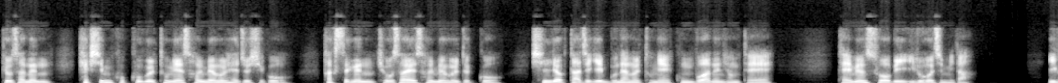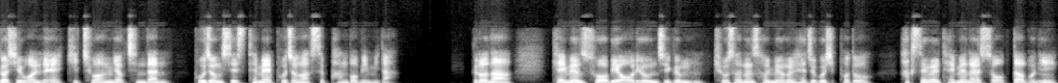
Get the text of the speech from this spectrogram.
교사는 핵심 콕콕을 통해 설명을 해주시고 학생은 교사의 설명을 듣고 실력 다지기 문항을 통해 공부하는 형태의 대면 수업이 이루어집니다. 이것이 원래 기초학력 진단 보정 시스템의 보정학습 방법입니다. 그러나 대면 수업이 어려운 지금 교사는 설명을 해주고 싶어도 학생을 대면할 수 없다 보니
